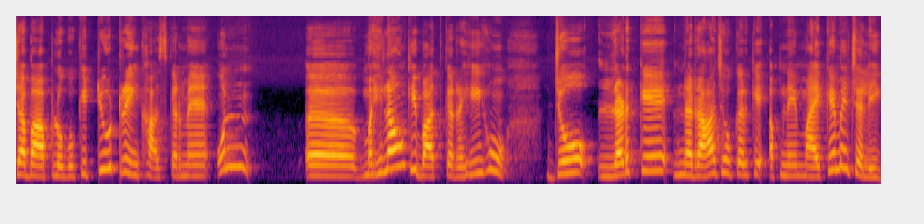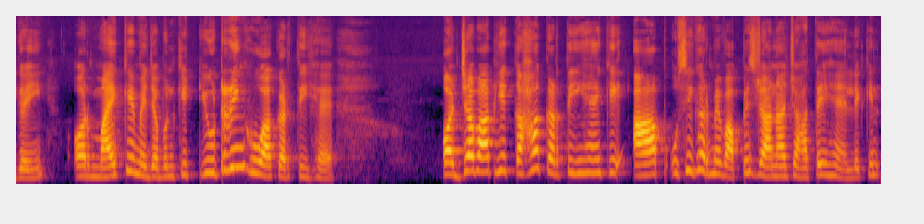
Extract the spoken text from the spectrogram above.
जब आप लोगों की ट्यूटरिंग खासकर मैं उन आ, महिलाओं की बात कर रही हूँ जो लड़के नाराज़ होकर के अपने मायके में चली गई और मायके में जब उनकी ट्यूटरिंग हुआ करती है और जब आप ये कहा करती हैं कि आप उसी घर में वापस जाना चाहते हैं लेकिन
